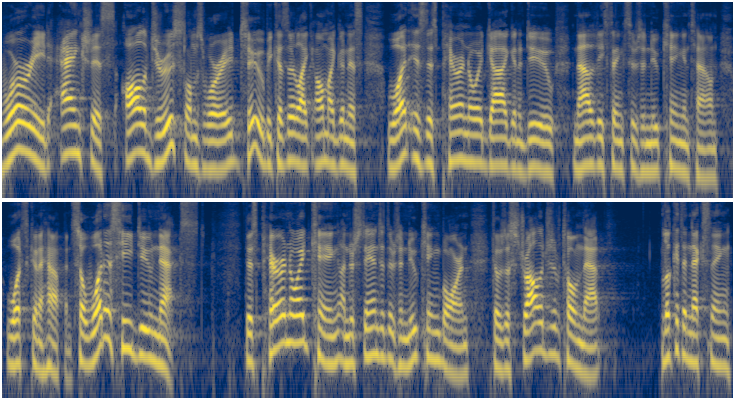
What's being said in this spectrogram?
worried, anxious. All of Jerusalem's worried too, because they're like, oh my goodness, what is this paranoid guy going to do now that he thinks there's a new king in town? What's going to happen? So, what does he do next? This paranoid king understands that there's a new king born. Those astrologers have told him that. Look at the next thing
